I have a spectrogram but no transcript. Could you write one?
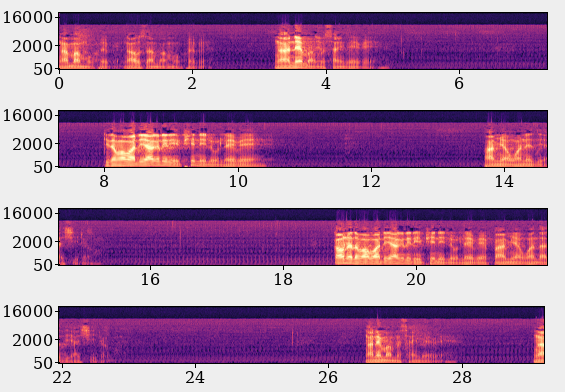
ငါမှမဟုတ်ပဲပဲငါဥစ္စာမှမဟုတ်ပဲပဲငါနဲ့မှမဆိုင်ပဲပဲဒီသဘာဝတရားကလေးတွေဖြစ်နေလို့လည်းပဲဘာမြောင်ဝမ်းနေစရာရှိတော့ကောင်းတဲ့သဘာဝတရားကလေးတွေဖြစ်နေလို့လည်းပဲဘာမြောင်ဝမ်းသာစရာရှိတော့ ငါနဲ့မှမဆိုင်ပဲပဲငါ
